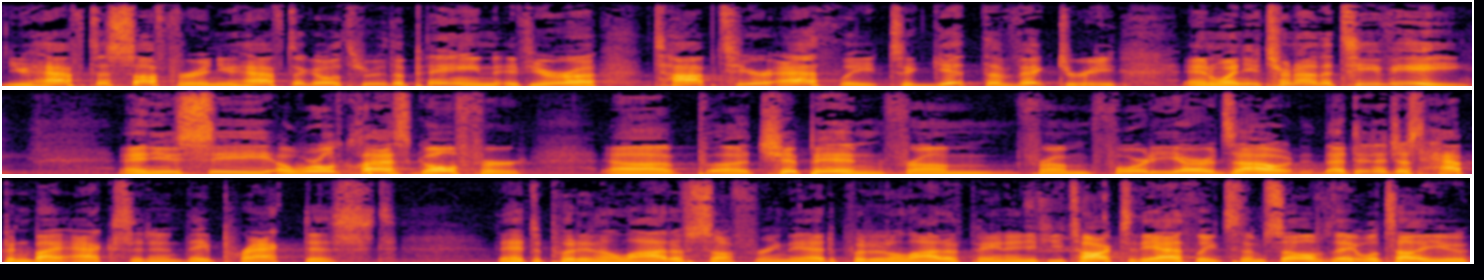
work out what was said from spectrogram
you have to suffer and you have to go through the pain if you're a top tier athlete to get the victory and when you turn on the tv and you see a world class golfer uh, uh, chip in from, from 40 yards out, that didn't just happen by accident. They practiced. They had to put in a lot of suffering. They had to put in a lot of pain. And if you talk to the athletes themselves, they will tell you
